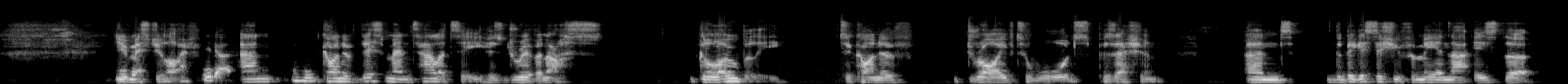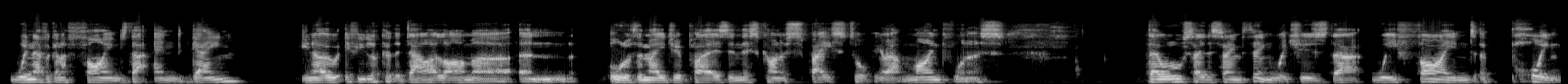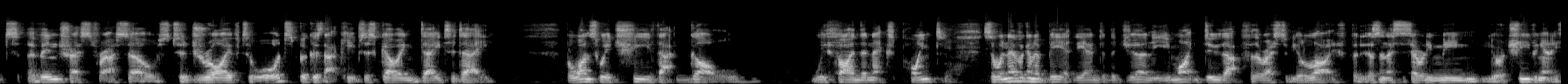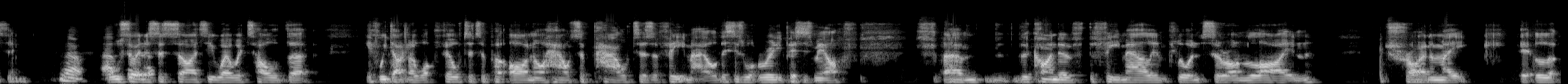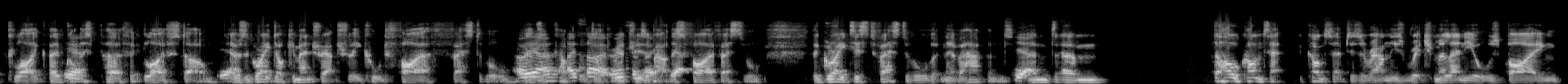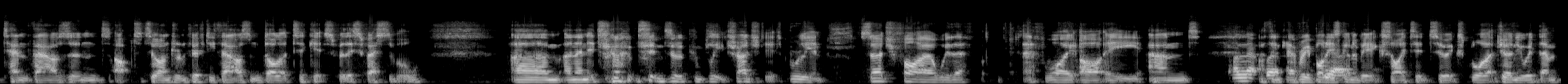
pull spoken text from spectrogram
you've missed your life. Yeah. And mm-hmm. kind of this mentality has driven us globally to kind of drive towards possession. And the biggest issue for me in that is that we're never going to find that end gain. You know, if you look at the Dalai Lama and all of the major players in this kind of space talking about mindfulness, they will all say the same thing, which is that we find a point of interest for ourselves to drive towards because that keeps us going day to day. But once we achieve that goal, we find the next point. So we're never going to be at the end of the journey. You might do that for the rest of your life, but it doesn't necessarily mean you're achieving anything. No. Absolutely. Also, in a society where we're told that if we don't know what filter to put on or how to pout as a female, this is what really pisses me off. Um, the, the kind of the female influencer online trying to make it looked like they've got yeah. this perfect lifestyle. Yeah. There was a great documentary actually called Fyre Festival. Oh, There's yeah. a couple of documentaries about this Fyre Festival, the greatest festival that never happened. Yeah. And um, the whole concept concept is around these rich millennials buying ten thousand up to two hundred and fifty thousand dollar tickets for this festival. Um, and then it turned into a complete tragedy. It's brilliant. Search fire with F F Y R E and I think everybody's yeah. going to be excited to explore that journey with them.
